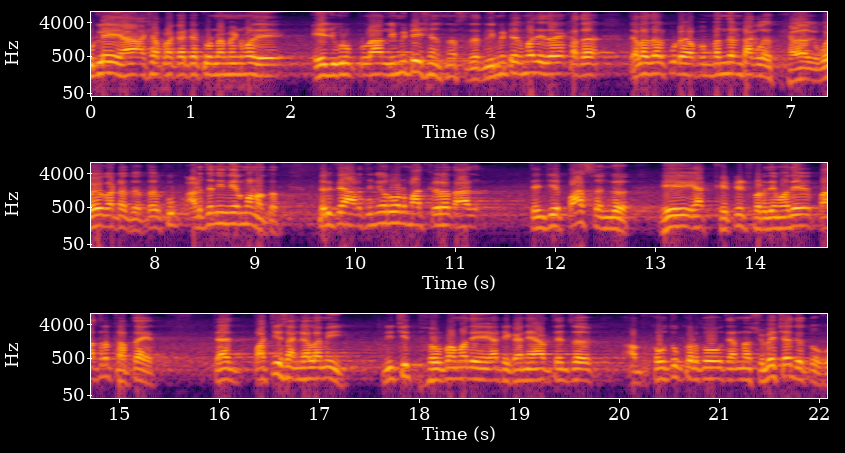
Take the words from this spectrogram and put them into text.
कुठले ह्या अशा प्रकारच्या टुर्नामेंटमध्ये एज ग्रुपला लिमिटेशन्स नसतात. लिमिटेशनमध्ये जर एखादं त्याला जर कुठं आपण बंधन टाकलं खेळा वयोगटाचं तर खूप अडचणी निर्माण होतात. तरी त्या अडचणीवर मात करत आज त्यांचे पाच संघ हे या क्रिकेट स्पर्धेमध्ये पात्र ठरत आहेत त्या पाचही संघाला मी निश्चित स्वरूपामध्ये या ठिकाणी त्यांचं कौतुक करतो त्यांना शुभेच्छा देतो.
